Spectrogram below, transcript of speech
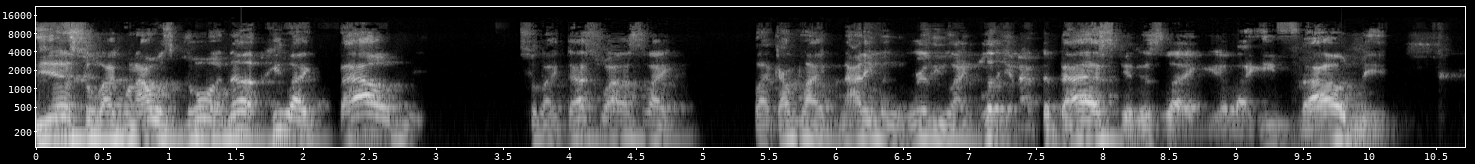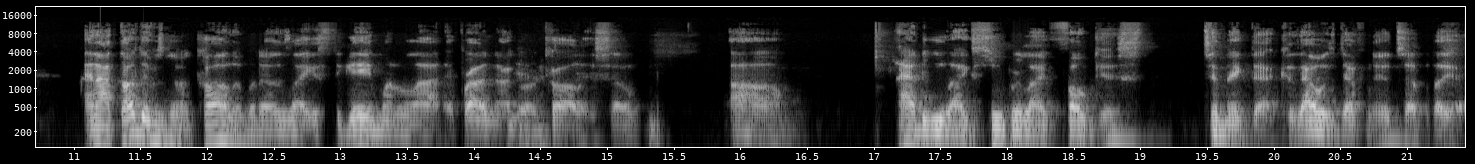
yeah, so like when I was going up, he like fouled me. So like that's why I was like like I'm like not even really like looking at the basket. It's like you're like he fouled me. And I thought they was gonna call it, but I was like, it's the game on the line. They're probably not gonna call it. So um I had to be like super like focused to make that because that was definitely a tough layup.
